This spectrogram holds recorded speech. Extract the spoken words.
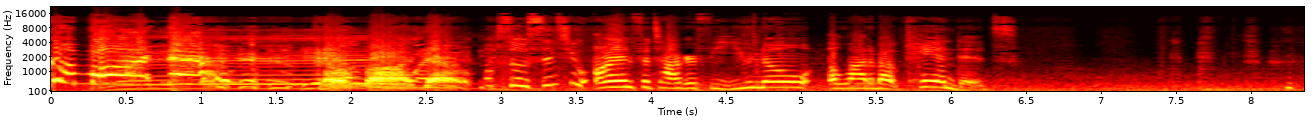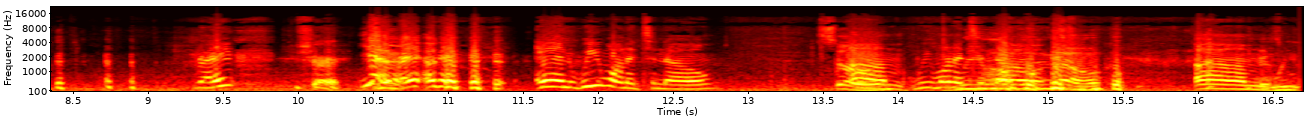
Come on now! Come on now. So since you are in photography, you know a lot about candids. right? Sure. Yeah, right? Okay. and we wanted to know, So, um, we wanted to know, know. um,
